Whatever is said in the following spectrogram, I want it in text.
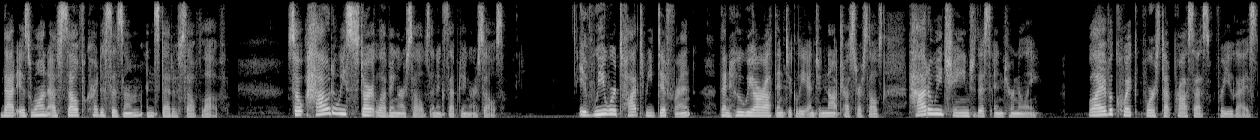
that is one of self criticism instead of self love. So, how do we start loving ourselves and accepting ourselves? If we were taught to be different than who we are authentically and to not trust ourselves, how do we change this internally? Well, I have a quick four step process for you guys.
